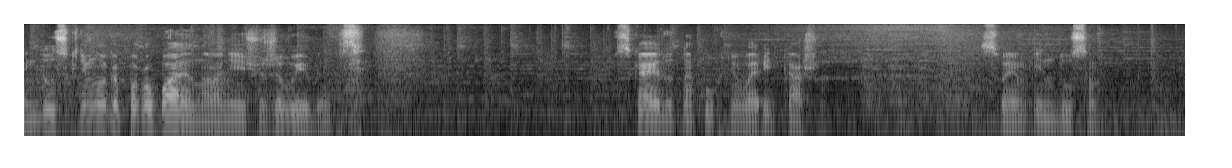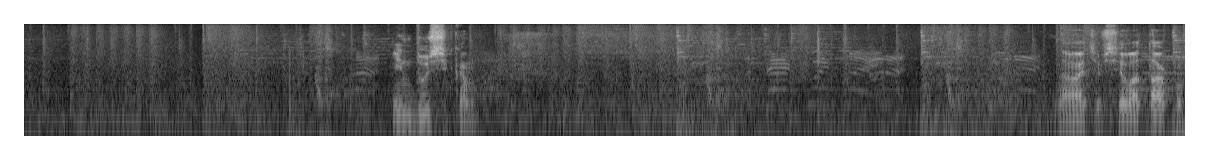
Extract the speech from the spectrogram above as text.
Индуск немного порубали, но они еще живые, блин. Пускай идут на кухню варить кашу. Своим индусом. Индусиком. Давайте все в атаку.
